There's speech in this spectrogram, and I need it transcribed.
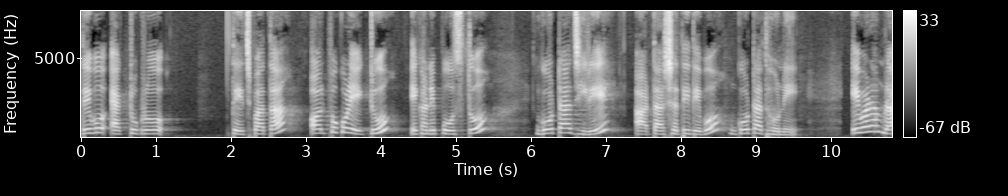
দেব এক টুকরো তেজপাতা, অল্প করে একটু এখানে পোস্ত, গোটা জিরে আর তার সাথে দেব গোটা ধনে এবার আমরা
